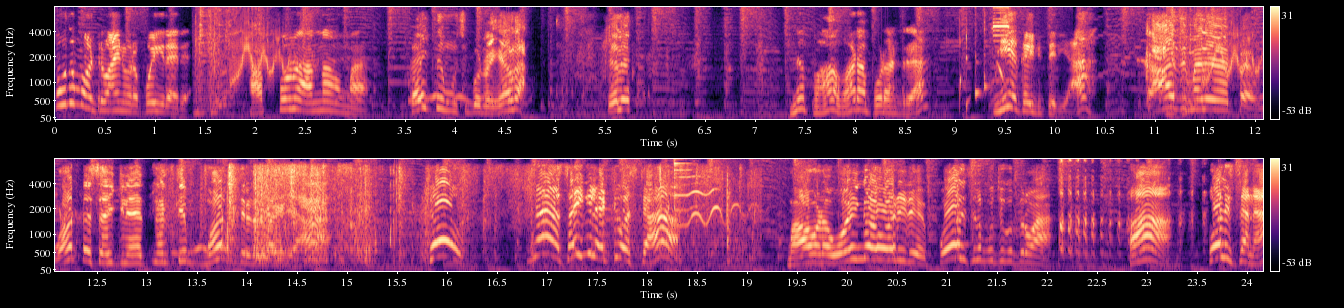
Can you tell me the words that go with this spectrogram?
புது மோட்டர் வாங்கி வர போய்கிறாரு அப்பனு அண்ணன் அம்மா கைத்து முடிச்சு போடுறேன் ஏடா. ஏழு என்னப்பா வாடா போடான்ற? நீயே கைட்டு தெரியா? காது மேலே வைப்ப ஓட்ட சைக்கிள் எடுத்து மோட்டர் திருட பாக்குறியா? யோ, என்ன சைக்கிள் எட்டி வச்சிட்டா? மாவன ஒழுங்கா ஓடிடு போலீஸ்ல புடிச்சு குத்துருவான். ஆ போலீஸ் தானே?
